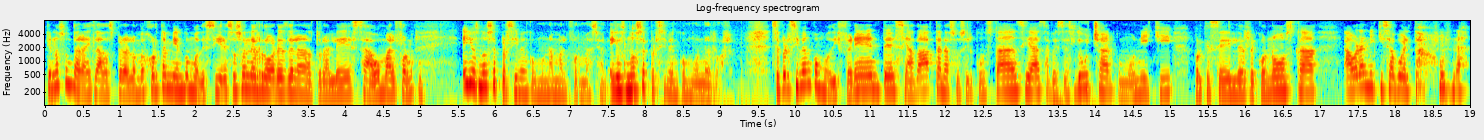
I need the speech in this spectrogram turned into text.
que no son tan aislados, pero a lo mejor también como decir, esos son errores de la naturaleza o malforma ellos no se perciben como una malformación, ellos no se perciben como un error. Se perciben como diferentes, se adaptan a sus circunstancias, a veces luchan, como Nikki, porque se les reconozca. Ahora Nikki se ha vuelto una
